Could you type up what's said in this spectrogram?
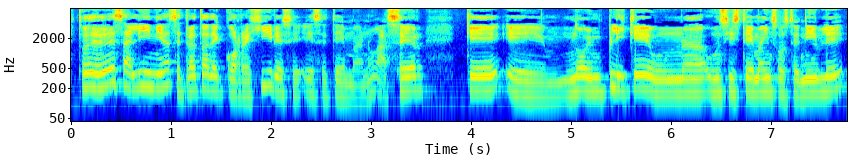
Entonces, desde esa línea se trata de corregir ese, ese tema, ¿no? hacer que eh, no implique un sistema insostenible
